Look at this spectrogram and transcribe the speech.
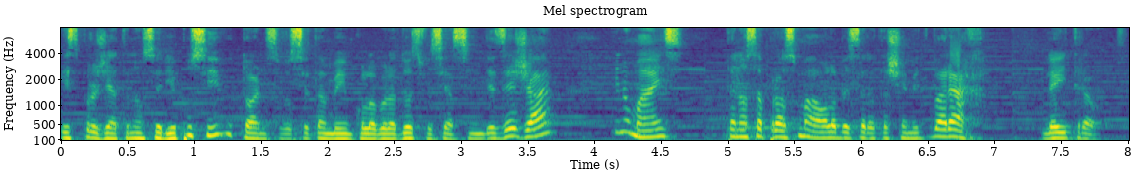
esse projeto não seria possível. Torne-se você também um colaborador se você assim desejar. E no mais, até a nossa próxima aula, Bessarat Hashem Barach. Leitraut.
